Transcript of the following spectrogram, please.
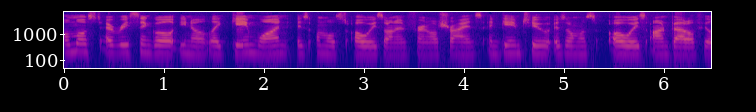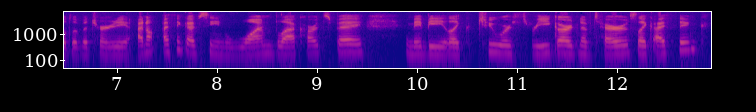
almost every single, you know, like game one is almost always on Infernal Shrines, and game two is almost always on Battlefield of Eternity. I don't. I think I've seen one Blackheart's Bay, and maybe like two or three Garden of Terrors. Like I think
